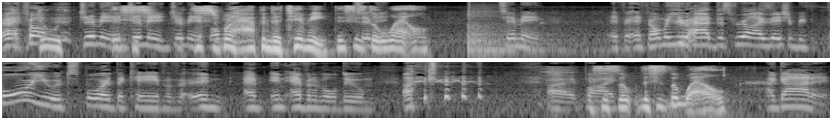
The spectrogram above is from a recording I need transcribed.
I felt, Dude, Jimmy, this Jimmy, is, Jimmy. This is only- what happened to Timmy. This is the well. Timmy, if, if only you had this realization before you explored the cave of in, in, inevitable doom. All right, bye. This is the this is the well. I got it.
